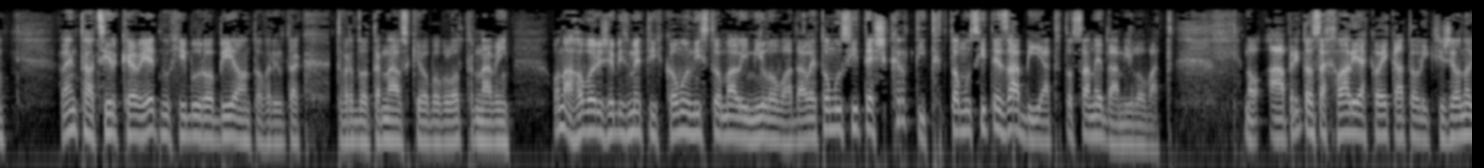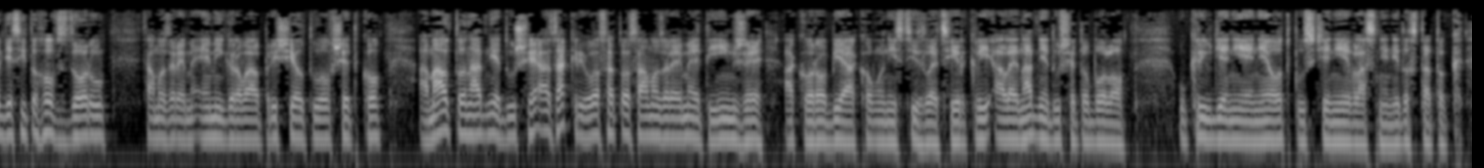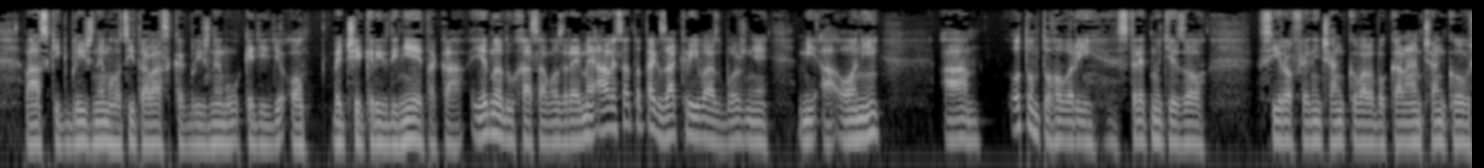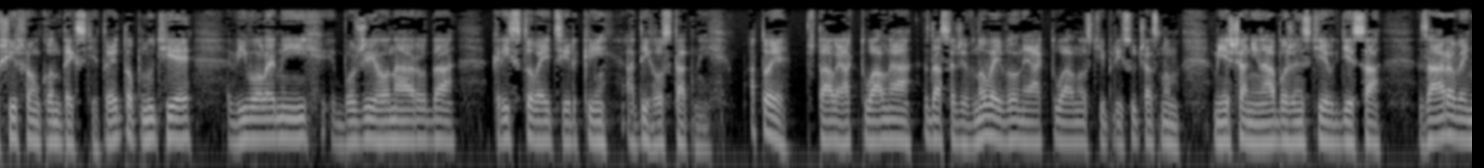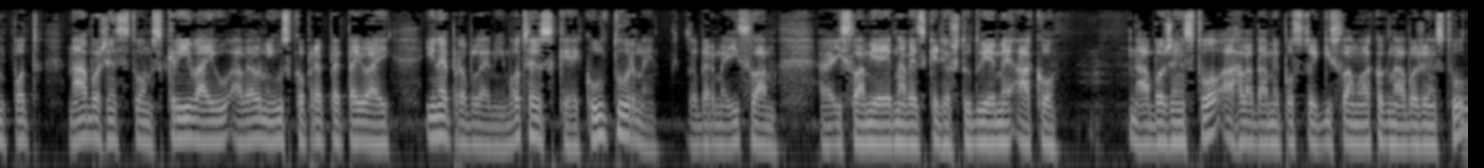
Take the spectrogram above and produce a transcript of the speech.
Len tá církev jednu chybu robí a on to hovoril tak tvrdo trnávsky, lebo bol Trnavy ona hovorí, že by sme tých komunistov mali milovať, ale to musíte škrtiť, to musíte zabíjať, to sa nedá milovať. No a pritom sa chváli ako je katolík, čiže ono, kde si toho vzdoru, samozrejme emigroval, prišiel tu o všetko a mal to na dne duše a zakrylo sa to samozrejme tým, že ako robia komunisti zle církvy, ale na dne duše to bolo ukrivdenie, neodpustenie, vlastne nedostatok lásky k blížnemu, hoci tá láska k blížnemu, keď ide o väčšie krivdy nie je taká jednoduchá samozrejme, ale sa to tak zakrýva zbožne my a oni. A o tomto hovorí stretnutie so sírofeničankov alebo kanánčankov v širšom kontexte. To je to pnutie vyvolených Božieho národa, Kristovej cirkvi a tých ostatných. A to je stále aktuálne a zdá sa, že v novej vlne aktuálnosti pri súčasnom miešaní náboženstiev, kde sa zároveň pod náboženstvom skrývajú a veľmi úzko prepletajú aj iné problémy, mocenské, kultúrne. Zoberme islam. Islam je jedna vec, keď ho študujeme ako náboženstvo a hľadáme postoj k islamu ako k náboženstvu.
